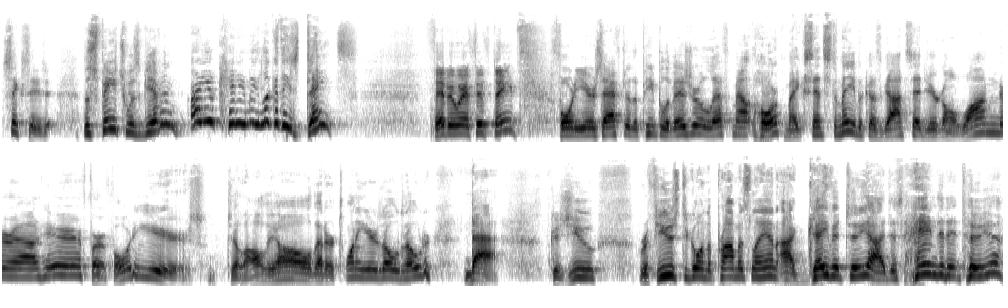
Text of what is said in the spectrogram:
six cities. The speech was given. Are you kidding me? Look at these dates. February 15th, 40 years after the people of Israel left Mount Horeb. Makes sense to me because God said you're going to wander out here for 40 years until all y'all that are 20 years old and older die because you refused to go in the promised land. I gave it to you. I just handed it to you.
